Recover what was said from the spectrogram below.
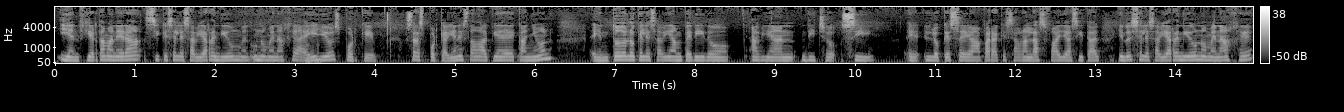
y en cierta manera sí que se les había rendido un, homenaje a ellos porque, ostras, porque habían estado al pie de cañón, en todo lo que les habían pedido habían dicho sí, eh, lo que sea para que salgan las fallas y tal. Y entonces se les había rendido un homenaje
